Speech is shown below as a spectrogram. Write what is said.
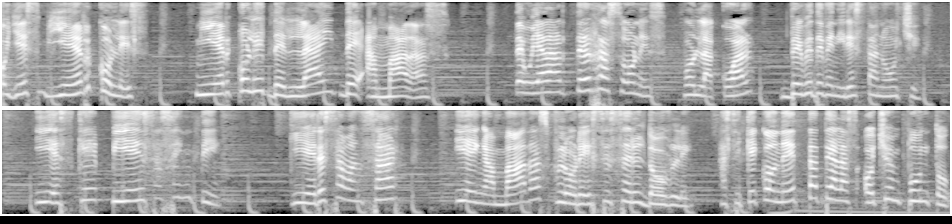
Hoy es miércoles, miércoles de Light de Amadas. Te voy a dar tres razones por la cual debes de venir esta noche. Y es que piensas en ti, quieres avanzar y en Amadas floreces el doble. Así que conéctate a las 8 en punto.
